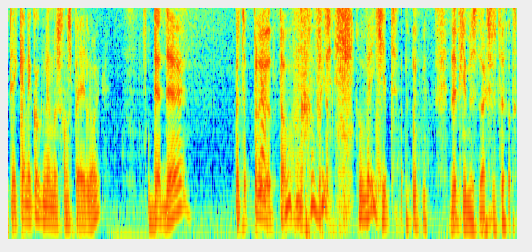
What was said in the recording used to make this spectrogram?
Daar ken ik ook nummers van spelen, hoor. Dat there? Met de preto. Hoe weet je het? dat heb je me straks verteld.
